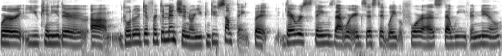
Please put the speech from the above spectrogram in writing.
where you can either um, go to a different dimension or you can do something but there was things that were existed way before us that we even knew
